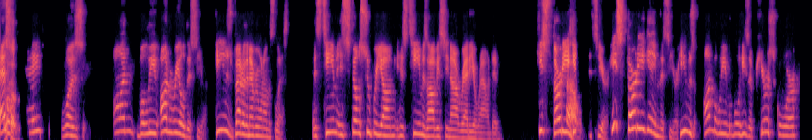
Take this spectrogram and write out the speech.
SGA was unbelievable, unreal this year. He was better than everyone on this list. His team is still super young. His team is obviously not ready around him. He's 30 a game this year. He's 30 a game this year. He was unbelievable. He's a pure scorer,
